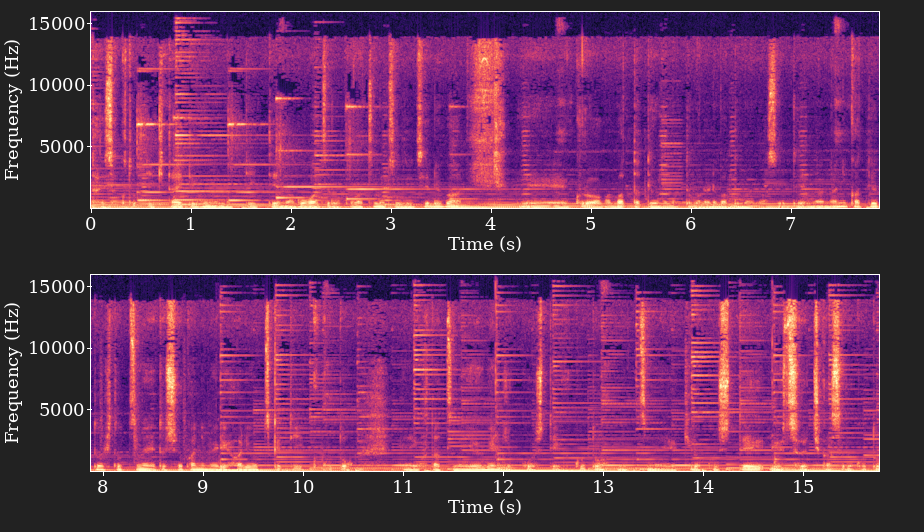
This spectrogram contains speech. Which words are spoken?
対策取っていきたいというふうに思っていて、まあ、5月、6月も続いていれば、えー、黒は頑張ったというふうに思ってもらえればと思います。で何かというと、1つ目、えー、と習慣にメリハリをつけていくこと、えー、2つ目、有言実行していくこと、3つ目、記録して数値化すること、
